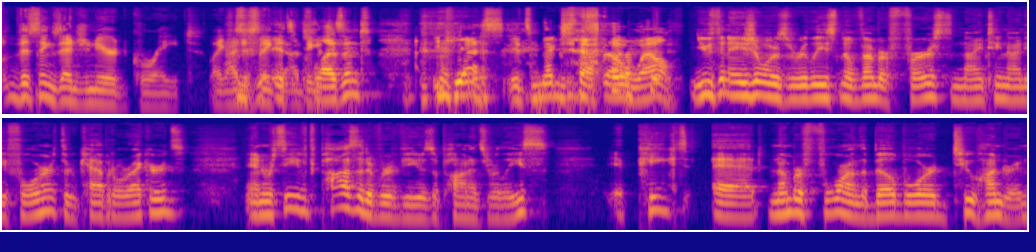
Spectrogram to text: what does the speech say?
Uh, this thing's engineered great. Like I just think it's think pleasant. yes, it's mixed Yeah. so well. Youthanasia was released November 1st, 1994 through Capitol Records and received positive reviews upon its release. It peaked at number 4 on the Billboard 200,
